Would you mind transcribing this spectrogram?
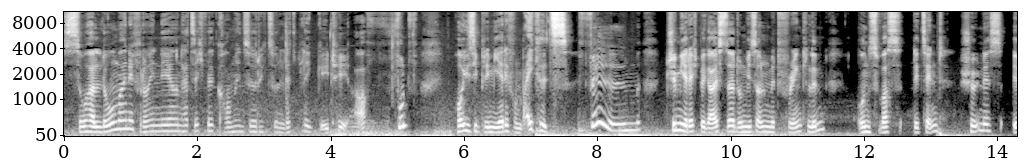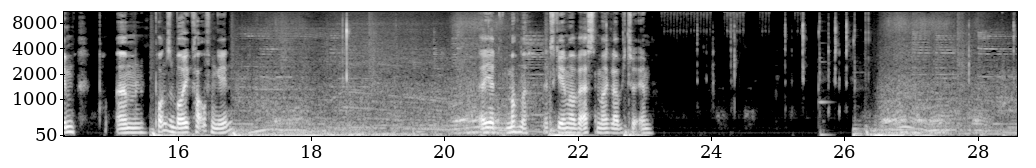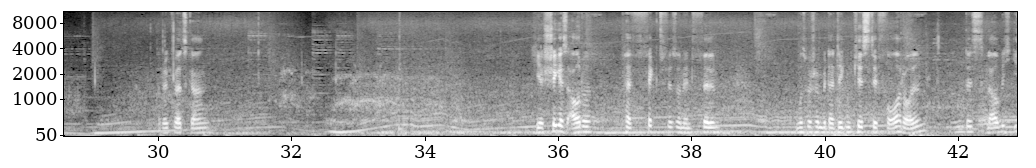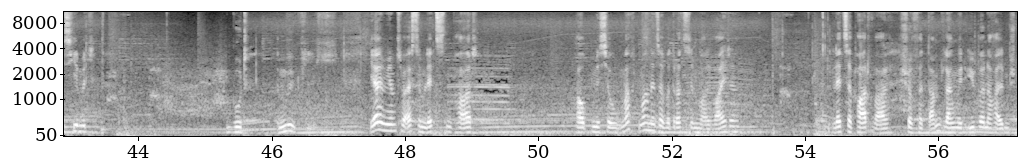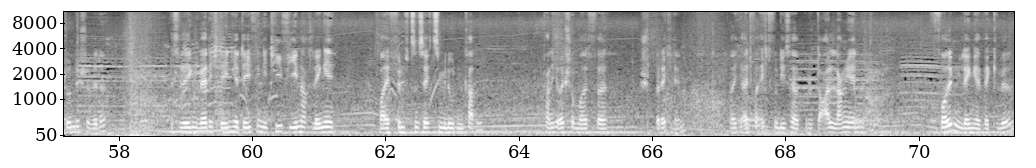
So, hallo meine Freunde und herzlich willkommen zurück zu Let's Play GTA 5. Heute ist die Premiere von Michaels Film. Jimmy recht begeistert und wir sollen mit Franklin uns was dezent Schönes im ähm, Ponsenboy kaufen gehen. Äh, ja, mach mal. Jetzt gehen wir aber erstmal, glaube ich, zu M. Rückwärtsgang. Hier schickes Auto, perfekt für so einen Film. Muss man schon mit der dicken Kiste vorrollen. Und das, glaube ich, ist hiermit gut möglich. Ja, wir haben zwar erst im letzten Part Hauptmission gemacht, machen jetzt aber trotzdem mal weiter. Letzter Part war schon verdammt lang mit über einer halben Stunde schon wieder. Deswegen werde ich den hier definitiv je nach Länge bei 15, 16 Minuten cutten. Kann ich euch schon mal versprechen. Weil ich einfach echt von dieser brutal langen Folgenlänge weg will.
